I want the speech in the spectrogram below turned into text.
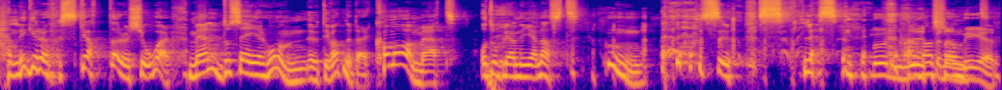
Han ligger och skrattar och tjoar. Men då säger hon ute i vattnet där, Come on Matt! Och då blir han genast mm. ledsen. Mungiporna ner.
